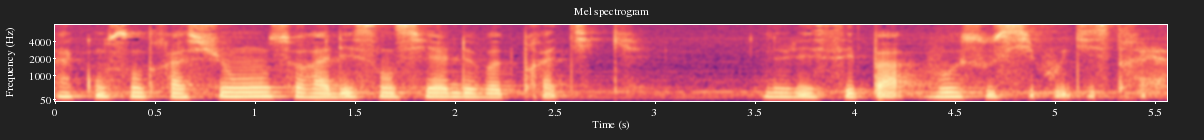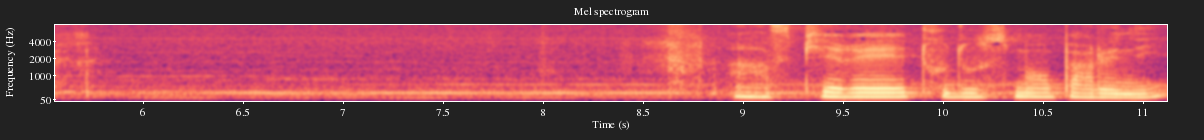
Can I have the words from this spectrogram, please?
La concentration sera l'essentiel de votre pratique. Ne laissez pas vos soucis vous distraire. Inspirez tout doucement par le nez.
